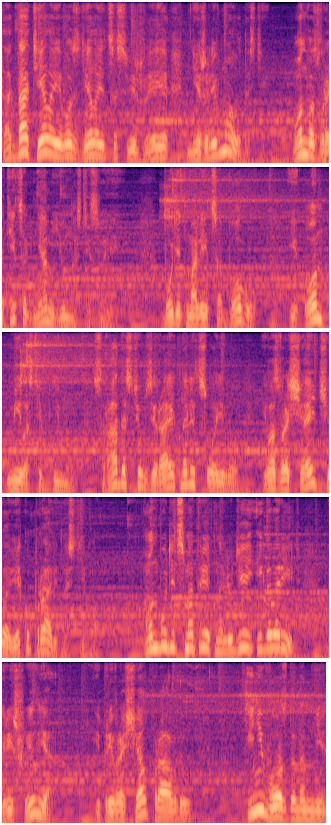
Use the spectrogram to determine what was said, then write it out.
Тогда тело его сделается свежее, нежели в молодости. Он возвратится к дням юности своей будет молиться Богу, и Он, милостив к нему, с радостью взирает на лицо его и возвращает человеку праведность его. Он будет смотреть на людей и говорить «Грешил я и превращал правду, и не воздано мне.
